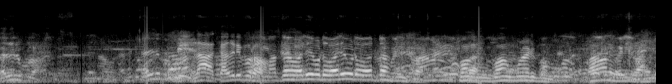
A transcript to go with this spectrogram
கதிர்புரம் கதிரிபுரம். மத்த வலி விடு வலி விடு வரட்டும். போங்க போங்க முன்னாடி போங்க. வாங்க வெளியே வாங்க.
